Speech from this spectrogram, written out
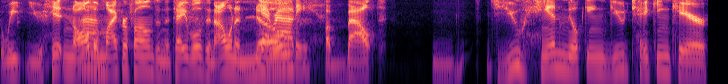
We you hitting all the um, microphones and the tables, and I want to know about you hand milking, you taking care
